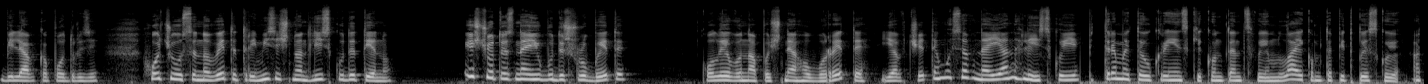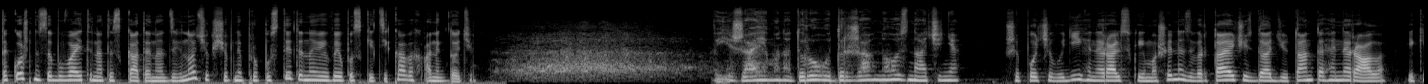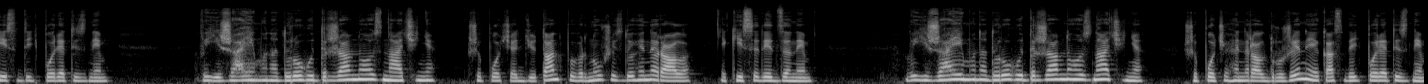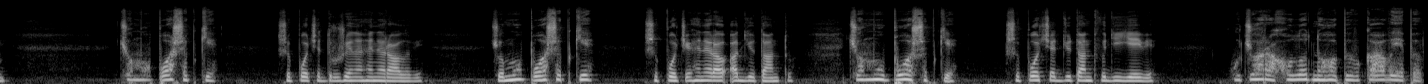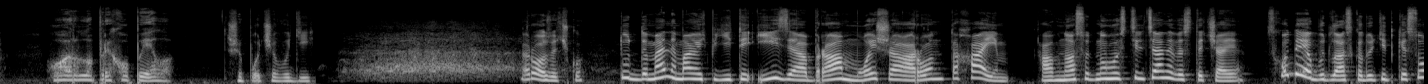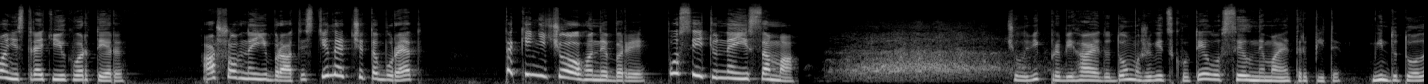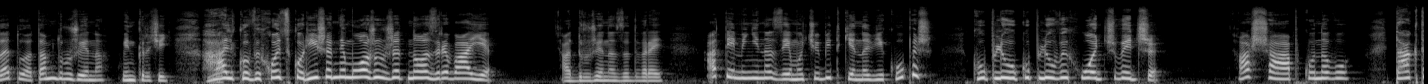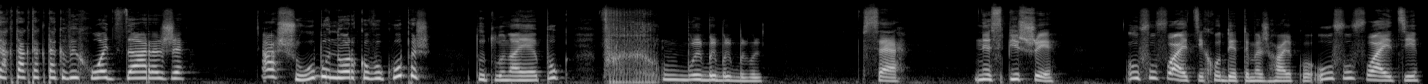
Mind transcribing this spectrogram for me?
білявка подрузі. Хочу усиновити тримісячну англійську дитину. І що ти з нею будеш робити? Коли вона почне говорити, я вчитимуся в неї англійської. Підтримайте український контент своїм лайком та підпискою, а також не забувайте натискати на дзвіночок, щоб не пропустити нові випуски цікавих анекдотів. Виїжджаємо на дорогу державного значення, шепоче водій генеральської машини, звертаючись до ад'ютанта генерала, який сидить поряд із ним. Виїжджаємо на дорогу державного значення, шепоче ад'ютант, повернувшись до генерала, який сидить за ним. Виїжджаємо на дорогу державного значення, шепоче генерал дружини, яка сидить поряд із ним. Чому пошепки? шепоче дружина генералові. Чому пошепки? шепоче генерал ад'ютанту. Чому пошепки? шепоче ад'ютант водієві. Учора холодного пивка випив, горло прихопило, шепоче водій. Розочко, тут до мене мають підійти Ізя, Абрам, Мойша, Арон та Хаїм. А в нас одного стільця не вистачає. Сходи, будь ласка, до тітки Соні з третьої квартири. А що в неї брати, стілець чи табурет? Так і нічого не бери. Посидь у неї сама. Чоловік прибігає додому, живіт скрутило, сил немає терпіти. Він до туалету, а там дружина. Він кричить Галько, виходь скоріше, не можу, вже дно зриває. А дружина за дверей. А ти мені на зиму чобітки нові купиш? Куплю, куплю, виходь швидше. А шапку нову? Так, так, так, так, так, виходь зараз же. А шубу норкову купиш? Тут лунає пук. Все, не спіши. У фуфайці ходитимеш, Галько, у фуфайці.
